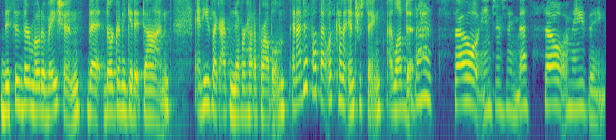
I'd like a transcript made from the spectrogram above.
this is their motivation that they're going to get it done. And he's like, I've never had a problem. And I just thought that was kind of interesting. I loved it. That's so interesting. That's so amazing.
